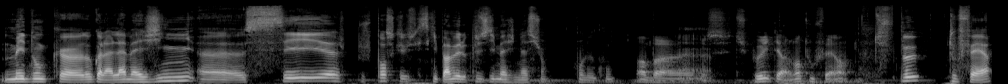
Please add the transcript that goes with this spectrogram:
Mais donc, euh, donc voilà, la magie, euh, c'est, je pense que ce qui permet le plus d'imagination pour le coup. Oh bah, tu peux littéralement tout faire. Tu peux tout faire,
